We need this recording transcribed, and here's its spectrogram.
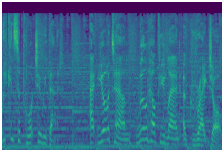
we can support you with that. At yourtown, we'll help you land a great job.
